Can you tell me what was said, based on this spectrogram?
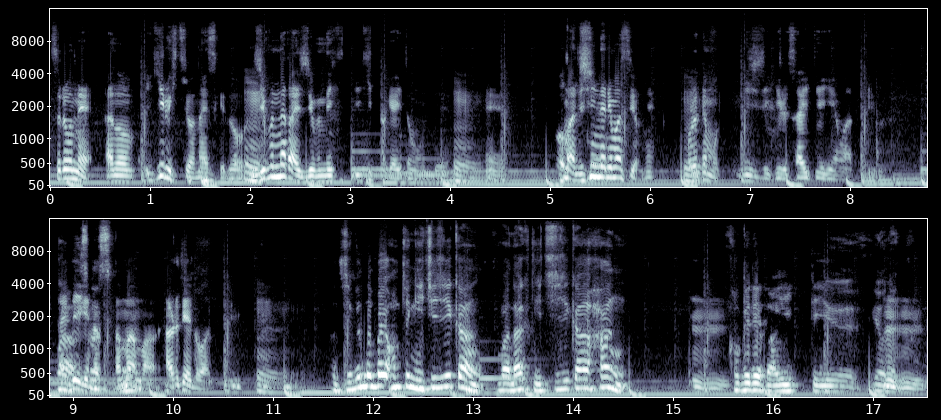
それをねあの生きる必要はないですけど、うん。自分の中で自分で生きときゃいいと思うんで、うん。ええ。まあ自信になりますよね、うん。これでも維持できる最低限はっていう。まあ最低限なんですか、そうですね。まあまあある程度はっていう、うん。自分の場合、本当に1時間、まあ、なくて1時間半うんうん。こげればいいっていうよううんなうん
